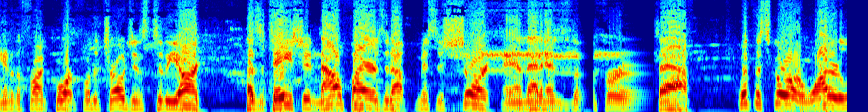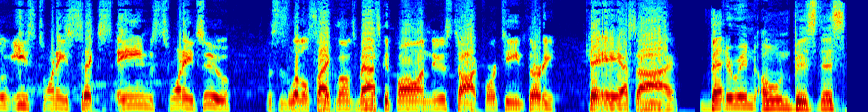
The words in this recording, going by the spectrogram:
into the front court for the Trojans to the arc. Hesitation. Now fires it up, misses short, and that ends the first half. With the score, Waterloo East 26, Ames 22. This is Little Cyclones basketball on News Talk 1430 KASI. Veteran owned business.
